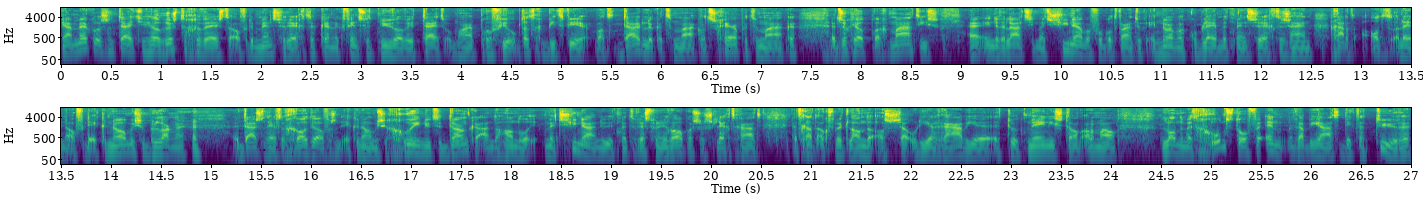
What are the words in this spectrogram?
Ja, Merkel is een tijdje heel rustig geweest over de mensenrechten. Kennelijk vindt ze het nu wel weer tijd om haar profiel op dat gebied weer wat duidelijker te maken, wat scherper te maken. Het is ook heel pragmatisch. in de relatie met China bijvoorbeeld, waar natuurlijk enorme problemen met mensenrechten zijn, gaat het altijd alleen over de economische belangen. Duitsland heeft een groot deel van zijn economische groei nu te danken aan de handel met China, nu het met de rest van Europa zo slecht gaat. Dat gaat ook met landen als Saoedi-Arabië, Turkmenistan, allemaal landen met grondstoffen en rabiate dictaturen.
